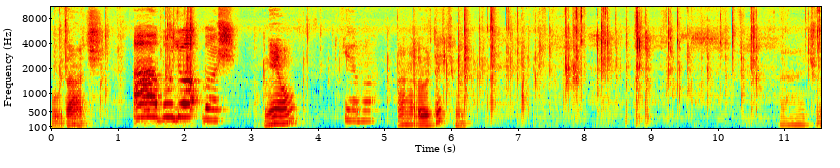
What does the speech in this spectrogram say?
Burada aç. Aa bu yokmuş. Ne o? Yine bu. Ha ördek mi? Ha, çok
